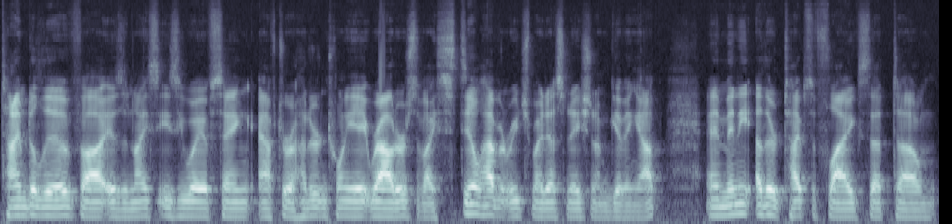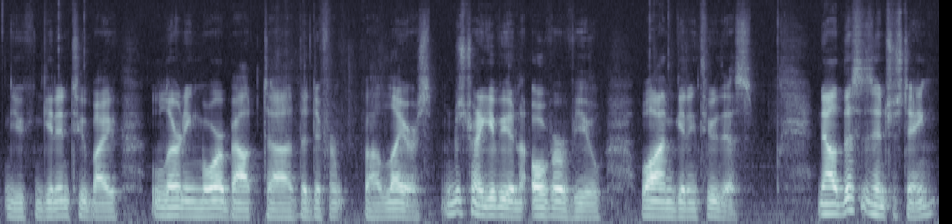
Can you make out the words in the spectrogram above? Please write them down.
Time to live uh, is a nice easy way of saying after 128 routers, if I still haven't reached my destination, I'm giving up and many other types of flags that um, you can get into by learning more about uh, the different uh, layers. I'm just trying to give you an overview while I'm getting through this. Now this is interesting.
